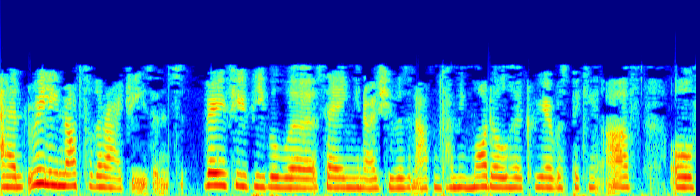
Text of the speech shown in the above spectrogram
And really not for the right reasons. very few people were saying, you know, she was an up and coming model, her career was picking off, off,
